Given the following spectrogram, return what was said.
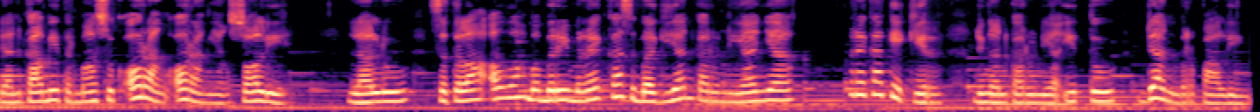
dan kami termasuk orang-orang yang solih. Lalu setelah Allah memberi mereka sebagian karunia-Nya, mereka kikir dengan karunia itu dan berpaling.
